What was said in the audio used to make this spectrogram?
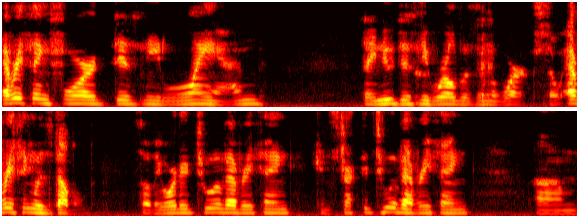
everything for Disneyland, they knew Disney World was in the works, so everything was doubled. So they ordered two of everything, constructed two of everything, um,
